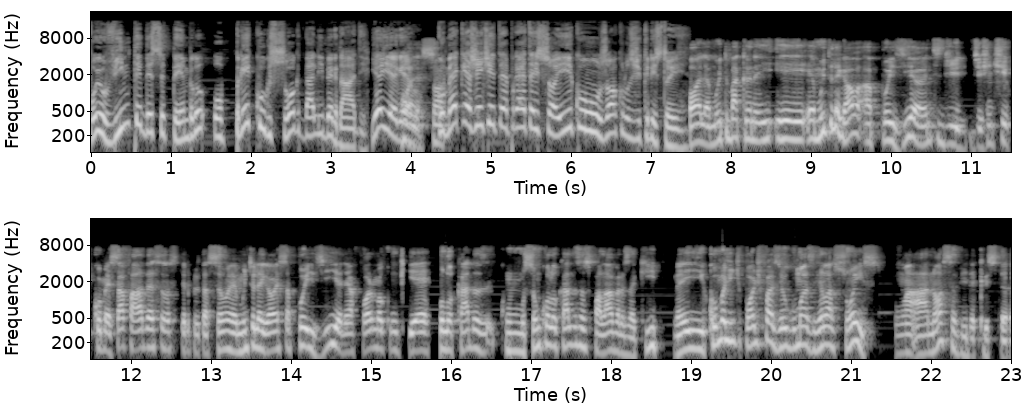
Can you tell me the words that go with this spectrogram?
Foi o 20 de setembro, o precursor da liberdade. E aí, Ariel? Olha só. Como é que a gente interpreta isso aí com os óculos de Cristo aí? Olha, muito bacana. E, e é muito legal a poesia, antes de, de a gente começar a falar dessa nossa interpretação, é muito legal essa poesia, né? A forma com que é colocada, como são colocadas as palavras aqui, né? E como a gente pode fazer algumas relações com a, a nossa vida cristã.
